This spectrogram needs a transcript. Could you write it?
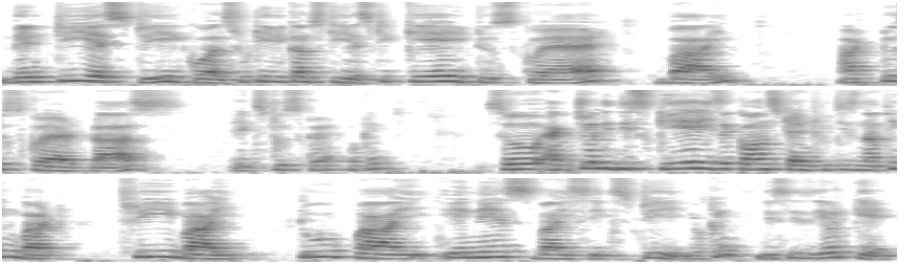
then tst equals to t becomes tst k e2 square by r2 square plus x2 square okay? So actually this k is a constant which is nothing but 3 by 2 pi ns by 6t okay? This is your k.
